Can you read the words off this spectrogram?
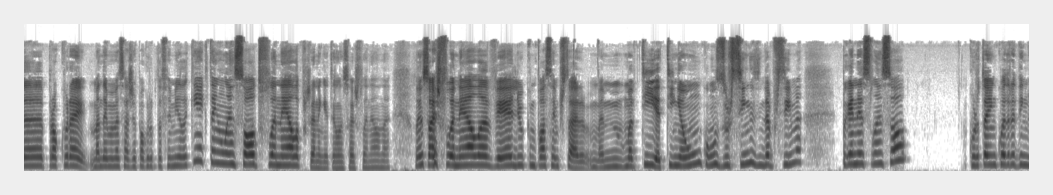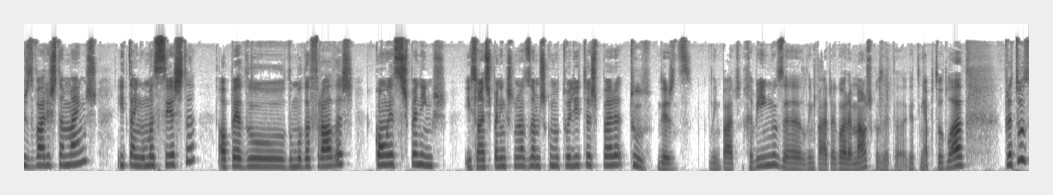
Uh, procurei, mandei uma mensagem para o grupo da família. Quem é que tem um lençol de flanela? Porque já ninguém tem lençóis de flanela, né? Lençóis de flanela velho que me possa emprestar. Uma, uma tia tinha um com uns ursinhos ainda por cima. Peguei nesse lençol, cortei em quadradinhos de vários tamanhos e tenho uma cesta ao pé do, do muda-fraldas com esses paninhos. E são esses paninhos que nós usamos como toalhitas para tudo, desde limpar rabinhos, a limpar agora mãos, coisa a gatinha por todo lado, para tudo.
